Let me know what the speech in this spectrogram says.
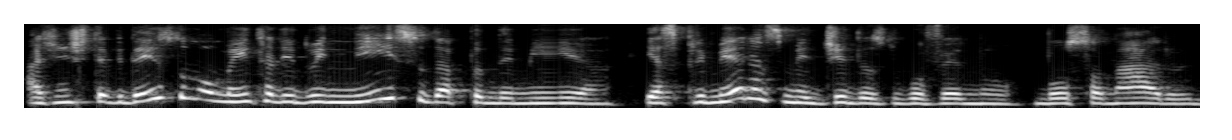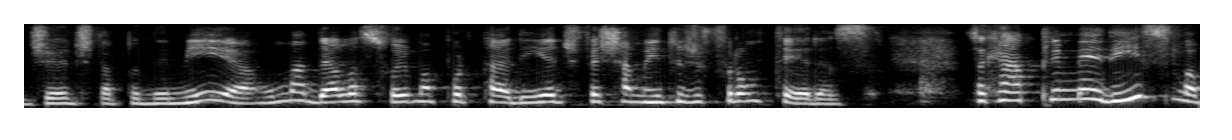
a gente teve desde o momento ali do início da pandemia e as primeiras medidas do governo Bolsonaro diante da pandemia, uma delas foi uma portaria de fechamento de fronteiras. Só que a primeiríssima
